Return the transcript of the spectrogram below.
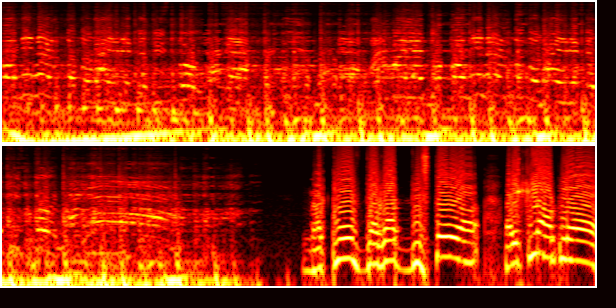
कोणी नडतो तो डायरेक्ट दिसतो आम्हाला जो कोणी नडतो तो डायरेक्ट दिसतो नक्कीच जगात दिसतोय. ऐकलं आपलं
